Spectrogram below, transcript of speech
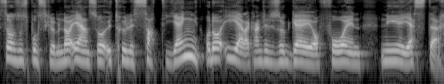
Sånn som sportsklubben, da er en så utrolig satt gjeng, og da er det kanskje ikke så gøy å få inn nye gjester.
